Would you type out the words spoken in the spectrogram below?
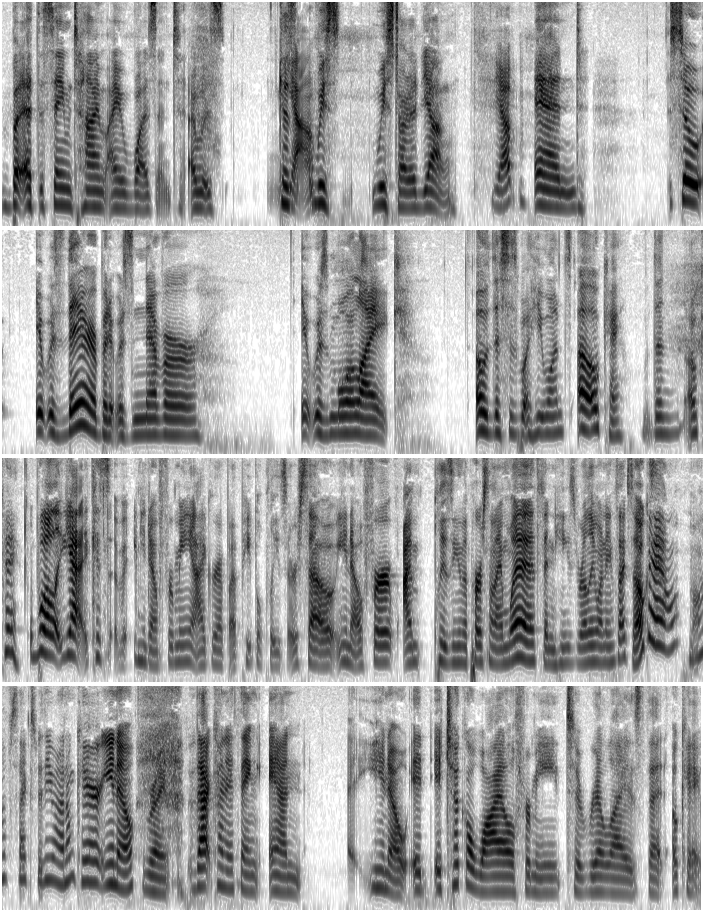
But at the same time, I wasn't. I was because yeah we we started young, yep and so it was there, but it was never. It was more like, oh, this is what he wants. Oh, okay, then okay. well yeah because you know for me i grew up a people pleaser. So you know for i'm pleasing the person i'm with and he's really wanting sex okay I'll, I'll have sex with you. I don't care you know Right. that kind of thing. And uh, you know it, it took a while for me to realize that okay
